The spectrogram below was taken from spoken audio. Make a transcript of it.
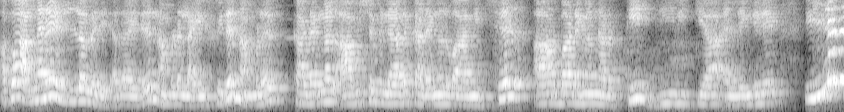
അപ്പോൾ അങ്ങനെ ഉള്ളവർ അതായത് നമ്മുടെ ലൈഫിൽ നമ്മൾ കടങ്ങൾ ആവശ്യമില്ലാതെ കടങ്ങൾ വാങ്ങിച്ച് ആർഭാടങ്ങൾ നടത്തി ജീവിക്കുക അല്ലെങ്കിൽ ഉള്ളത്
